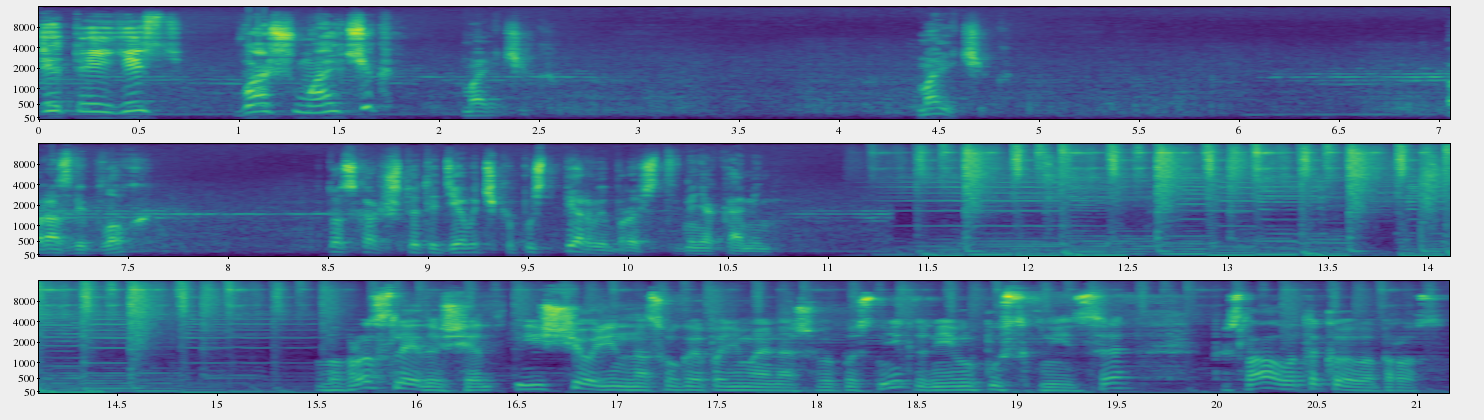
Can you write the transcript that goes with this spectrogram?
Это и есть ваш мальчик? Мальчик. Мальчик. Разве плохо? Кто скажет, что эта девочка, пусть первый бросит в меня камень. Вопрос следующий. Еще один, насколько я понимаю, наш выпускник, вернее выпускница, прислала вот такой вопрос.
